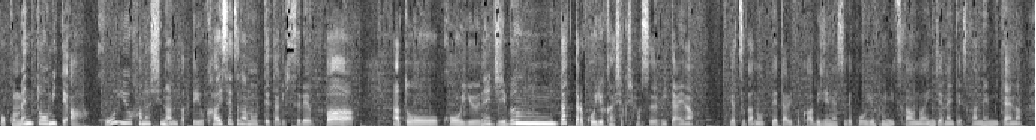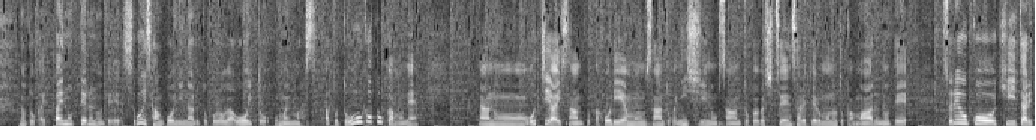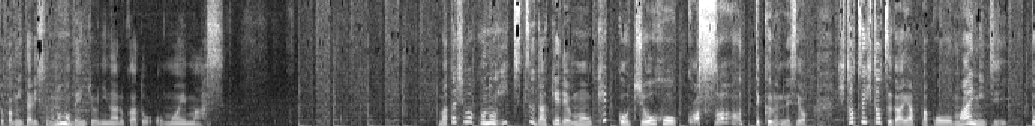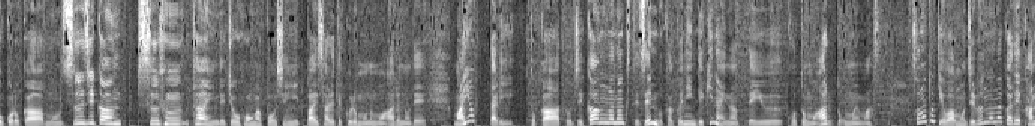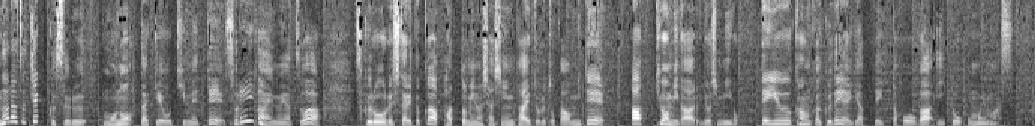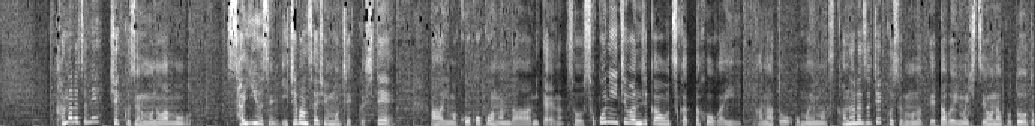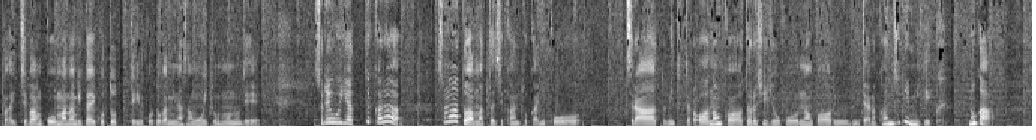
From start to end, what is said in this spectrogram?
こうコメントを見てあこういう話なんだっていう解説が載ってたりすればあとこういうね自分だったらこういう解釈しますみたいなやつが載ってたりとかビジネスでこういう風に使うのはいいんじゃないですかねみたいなのとかいっぱい載ってるのですごい参考になるところが多いと思います。あと動画とかもねあの落合さんとか堀エモ門さんとか西野さんとかが出演されてるものとかもあるのでそれをこう聞いたりとか見たりするのも勉強になるかと思います。私はこの5つだけでも結構情報ごっそーってくるんですよ。一つ一つがやっぱこう毎日どころかもう数時間数分単位で情報が更新いっぱいされてくるものもあるので迷ったりとかあと時間がなくて全部確認できないなっていうこともあると思います。その時はもう自分の中で必ずチェックするものだけを決めてそれ以外のやつはスクロールしたりとかパッと見の写真タイトルとかを見てあ興味があるよし見ようっていう感覚でやっていった方がいいと思います。必ずねチェックするものはもう最優先。一番最初にもうチェックしてああ今こうこうこうなんだみたいな。そうそこに一番時間を使った方がいいかなと思います。必ずチェックするものって多分今必要なこととか一番こう学びたいことっていうことが皆さん多いと思うのでそれをやってからその後は余った時間とかにこうつらーっと見てたらあなんか新しい情報なんかあるみたいな感じで見ていくのが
